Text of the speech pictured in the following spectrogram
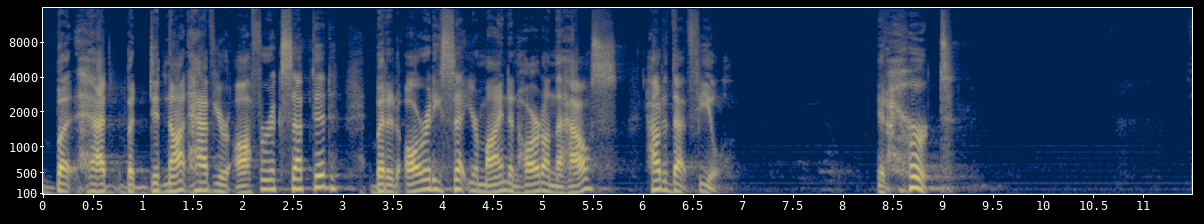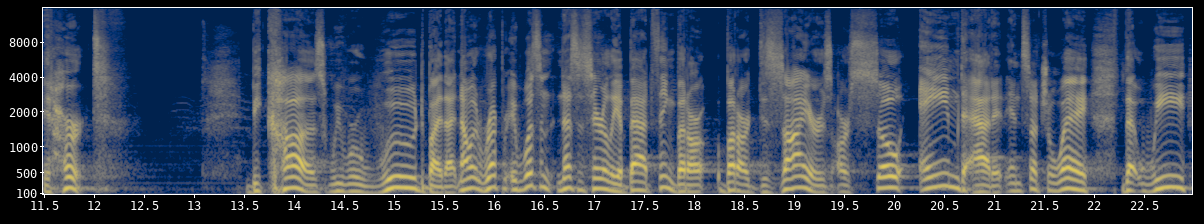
but had but did not have your offer accepted, but had already set your mind and heart on the house, how did that feel? It hurt. It hurt because we were wooed by that. Now, it, rep- it wasn't necessarily a bad thing, but our, but our desires are so aimed at it in such a way that we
